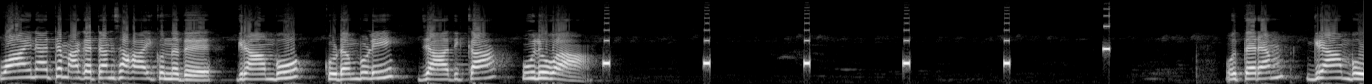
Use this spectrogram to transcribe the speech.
വായനാറ്റം അകറ്റാൻ സഹായിക്കുന്നത് ഗ്രാമ്പു കുടംപുളി ജാതിക്ക ഉലുവ. ഉത്തരം ഗ്രാമ്പു.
